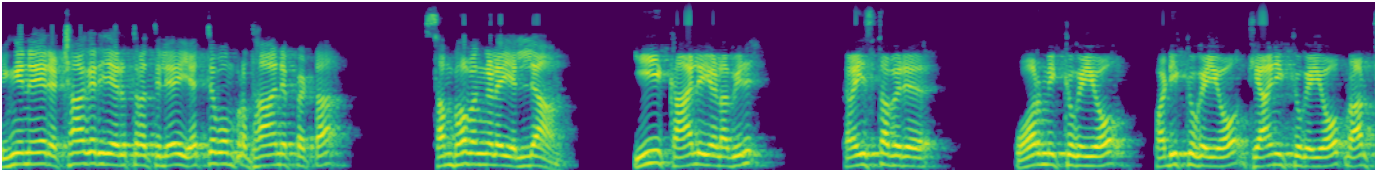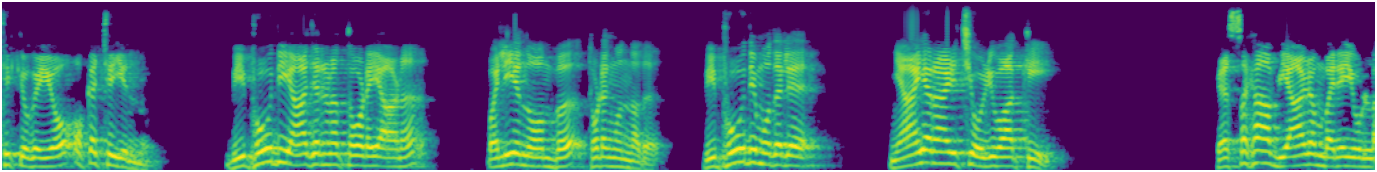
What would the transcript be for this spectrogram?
ഇങ്ങനെ രക്ഷാകര ചരിത്രത്തിലെ ഏറ്റവും പ്രധാനപ്പെട്ട സംഭവങ്ങളെയെല്ലാം ഈ കാലയളവിൽ ക്രൈസ്തവർ ഓർമ്മിക്കുകയോ പഠിക്കുകയോ ധ്യാനിക്കുകയോ പ്രാർത്ഥിക്കുകയോ ഒക്കെ ചെയ്യുന്നു. വിഭൂതി ആചരണത്തോടെയാണ് വലിയ നോമ്പ് തുടങ്ങുന്നത്. വിഭൂതി മുതൽ ഞായറാഴ്ച ഒഴിവാക്കി പെസഹ വ്യാഴം വരെയുള്ള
